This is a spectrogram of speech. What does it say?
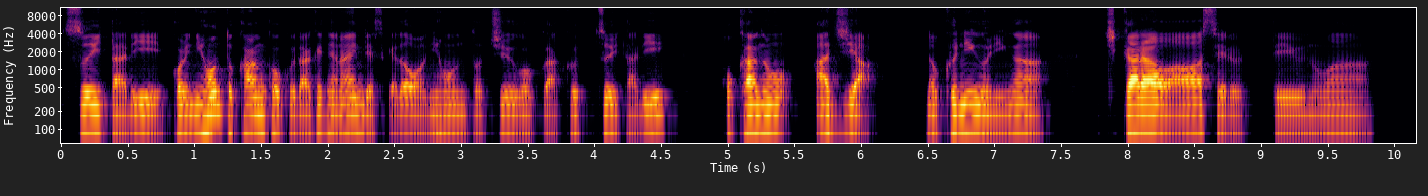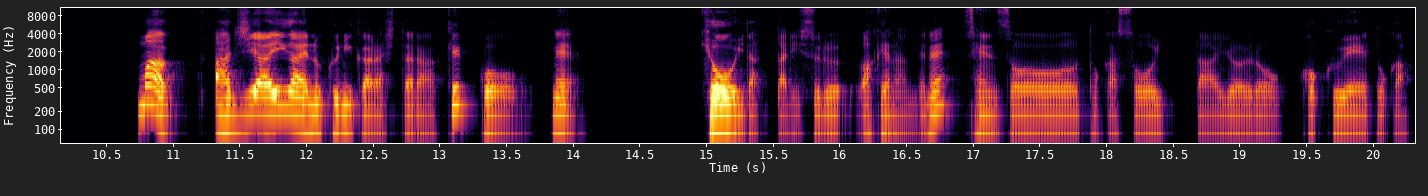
ついたり、これ日本と韓国だけじゃないんですけど、日本と中国がくっついたり、他のアジアの国々が力を合わせるっていうのは、まあ、アジア以外の国からしたら結構ね、脅威だったりするわけなんでね。戦争とかそういったいろいろ国営とか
